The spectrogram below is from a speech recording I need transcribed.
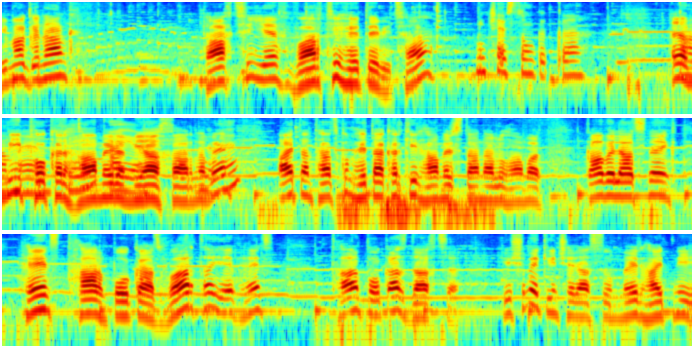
Հիմա գնանք դաղցի եւ վարդի հետևից, հա։ Մինչև սունկը կը մի փոքր համերը միախառնվեն, այդ ընթացքում հետաքրքիր համեր ստանալու համար կավելացնենք հենց թարմ պոկած վարդը եւ հենց թարմ պոկած դաղցը։ Հիշում եք ինչ էր ասում մեր հայտնի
